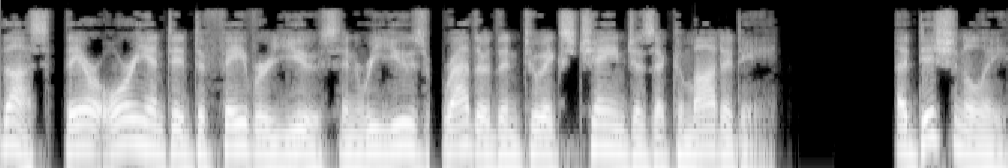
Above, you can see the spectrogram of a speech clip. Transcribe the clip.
Thus, they are oriented to favor use and reuse, rather than to exchange as a commodity. Additionally,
